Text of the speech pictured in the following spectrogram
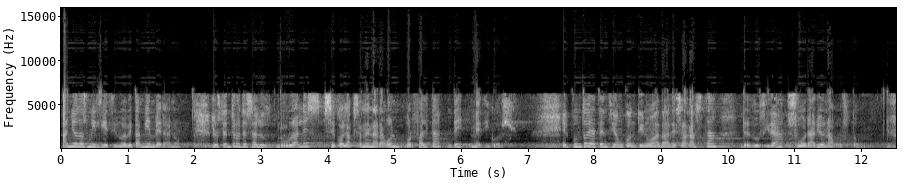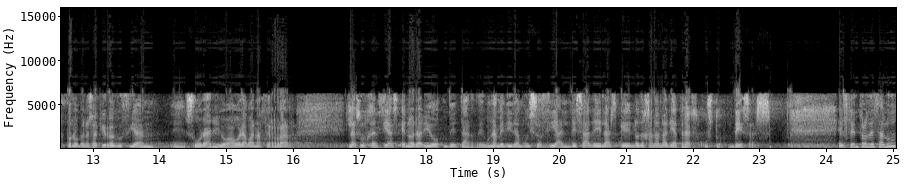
Año 2019, también verano. Los centros de salud rurales se colapsan en Aragón por falta de médicos. El punto de atención continuada de Sagasta reducirá su horario en agosto. Por lo menos aquí reducían eh, su horario. Ahora van a cerrar las urgencias en horario de tarde. Una medida muy social, de esa de las que no dejan a nadie atrás, justo de esas. El centro de salud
